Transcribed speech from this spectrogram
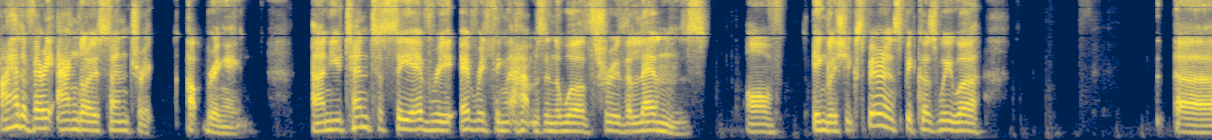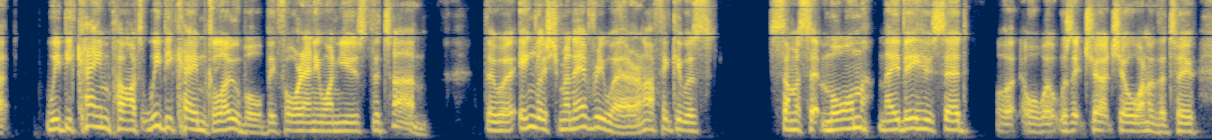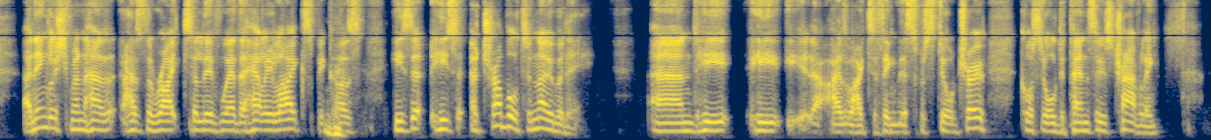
I had a very Anglo-centric upbringing, and you tend to see every everything that happens in the world through the lens of English experience because we were. Uh, we became part we became global before anyone used the term there were englishmen everywhere and i think it was somerset maugham maybe who said or, or, was it Churchill, one of the two? An Englishman has has the right to live where the hell he likes because he's a, he's a trouble to nobody, and he he. I like to think this was still true. Of course, it all depends who's traveling,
